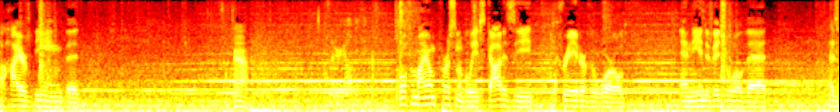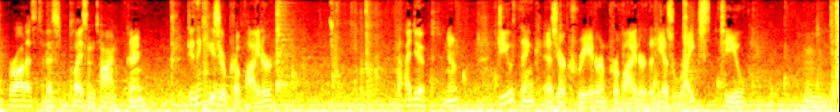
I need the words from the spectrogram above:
a higher being that. Yeah. Well, from my own personal beliefs, God is the creator of the world and the individual that has brought us to this place and time. Okay. Do you think he's your provider? I do. Yeah. Do you think, as your creator and provider, that he has rights to you? Hmm.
